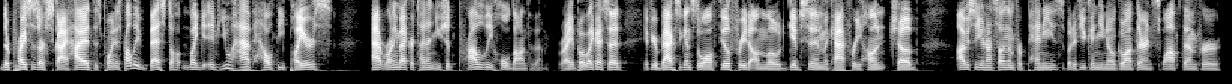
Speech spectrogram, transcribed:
their prices are sky high at this point. It's probably best to like if you have healthy players at running back or tight end, you should probably hold on to them, right? But like I said, if your back's against the wall, feel free to unload Gibson, McCaffrey, Hunt, Chubb. Obviously, you're not selling them for pennies, but if you can, you know, go out there and swap them for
